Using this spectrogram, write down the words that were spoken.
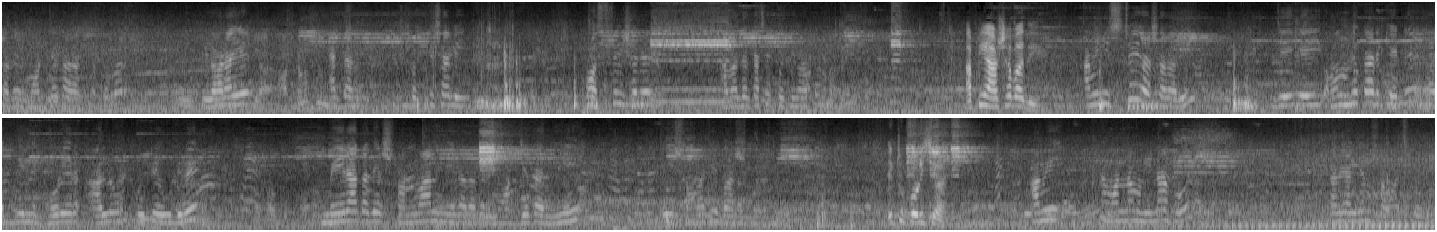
তাদের মর্যাদা রক্ষা করবার লড়াইয়ে একটা শক্তিশালী অস্ত্র হিসেবে আমাদের কাছে প্রতিহত হবে। আপনি আশাবাদী? আমি নিশ্চয়ই আশাবাদী। যে এই অন্ধকার কেটে একদিন ভোরের আলো ফুটে উঠবে। মেয়েরা তাদের সম্মান মেয়েরা তাদের মর্যাদা নিয়ে এই সমাজে বাস করবে একটু পরিচয়। আমি আমার নাম রীনা ঘোষ। আমি একজন সমাজকর্মী।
